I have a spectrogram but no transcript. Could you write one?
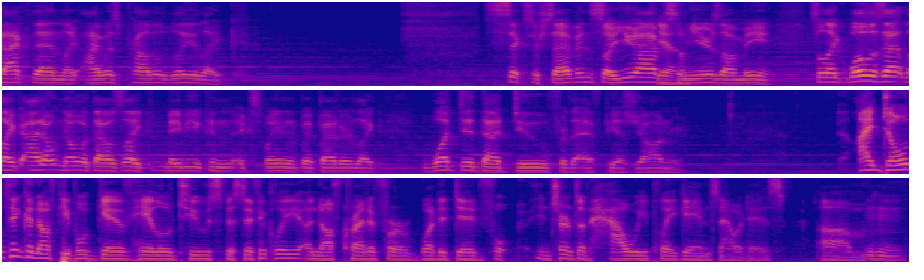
back then, like I was probably like six or seven, so you have yeah. some years on me. So like, what was that like? I don't know what that was like. Maybe you can explain it a bit better. Like, what did that do for the FPS genre? I don't think enough people give Halo 2 specifically enough credit for what it did for in terms of how we play games nowadays. Um, mm-hmm.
